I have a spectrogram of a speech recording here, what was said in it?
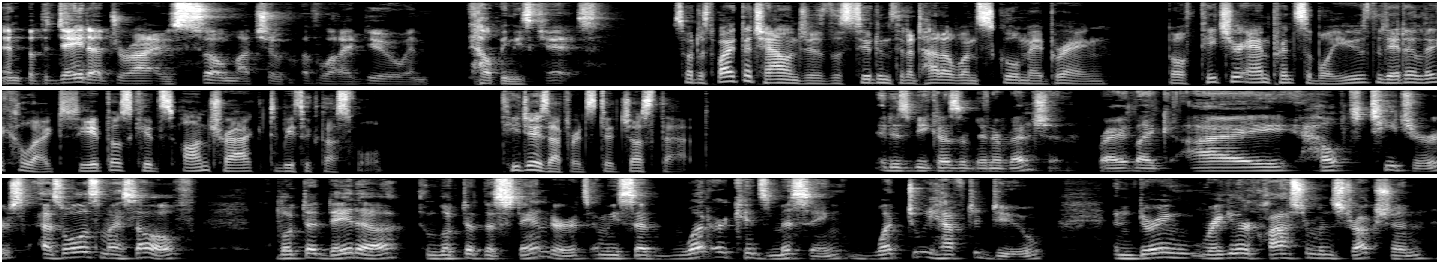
And but the data drives so much of, of what I do and helping these kids. So, despite the challenges the students in a Title I school may bring, both teacher and principal use the data they collect to get those kids on track to be successful. TJ's efforts did just that. It is because of intervention, right? Like I helped teachers as well as myself looked at data and looked at the standards and we said what are kids missing? What do we have to do? And during regular classroom instruction,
